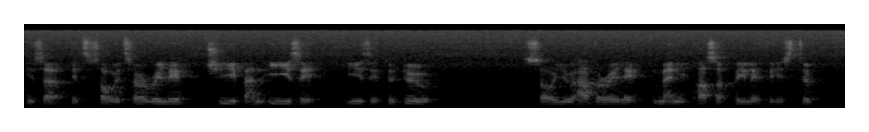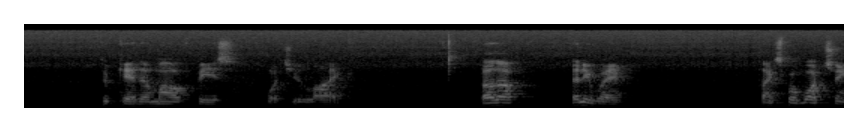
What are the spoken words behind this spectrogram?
is a, it's, so it's a really cheap and easy, easy to do. So you have really many possibilities to, to get a mouthpiece what you like. But uh, anyway, thanks for watching.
